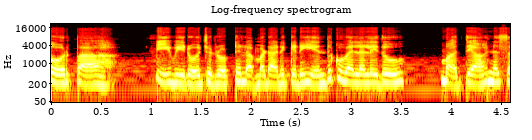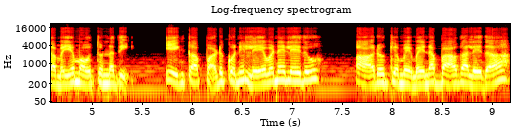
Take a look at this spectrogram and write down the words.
ఓర్పా టీవీ రోజు రొట్టెలు అమ్మడానికి ఎందుకు వెళ్ళలేదు? మధ్యాహ్న సమయం అవుతున్నది. ఇంకా పడుకొని లేవనే లేదు. ఆరోగ్యం ఏమైనా బాగాలేదా?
